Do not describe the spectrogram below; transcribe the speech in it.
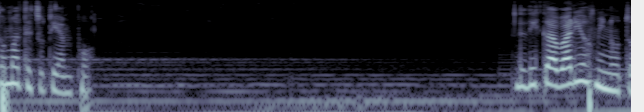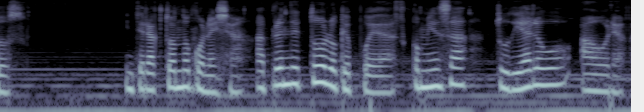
Tómate tu tiempo. Dedica varios minutos interactuando con ella. Aprende todo lo que puedas. Comienza tu diálogo ahora.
